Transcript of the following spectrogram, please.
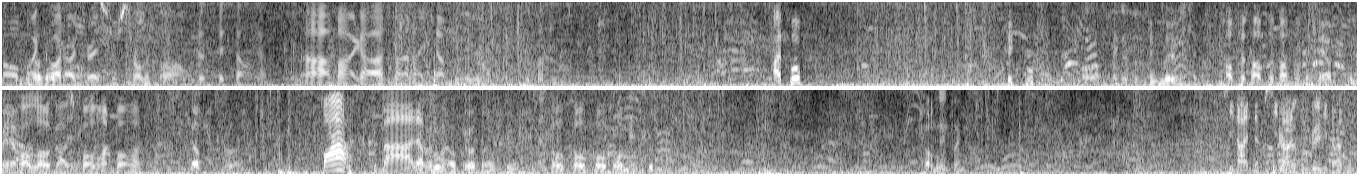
Oh my god, our. Tracer's trolling. Oh, we lost Tracer, yeah. Oh my god, man. I can't believe it. Tracer mid? I poop. Big poop. Oh, I got boobs. And live? Help him, help him, help him. Yep, come here. Ball low, guys. Ball one, ball one. Yep. Fuck, man. That Go with my poop. help, go with help. Go, go, go, go. I'm points. C9 them, C9 them, C9 them.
